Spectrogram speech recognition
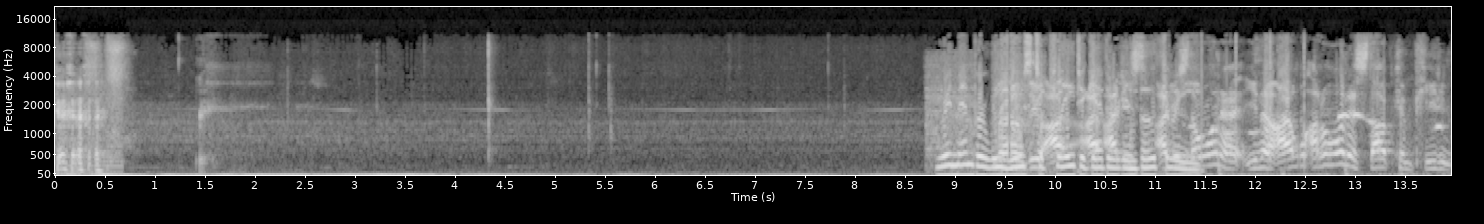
Remember we Bro, used dude, to play I- together I, I in just, both I just three. don't want to, you know, I, I don't want to stop competing.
